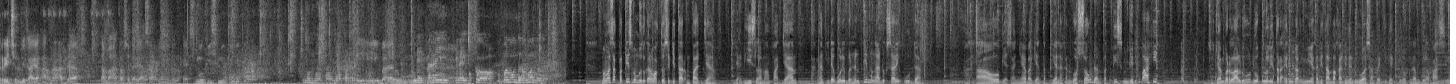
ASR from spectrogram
rich, lebih kaya karena ada tambahan rasa dari asapnya itu loh. Kayak smoky-smoky gitu. Cuman matanya perih baru. Hindi, peri, kena ipoko, pun mundur-mundur. Memasak petis membutuhkan waktu sekitar 4 jam. Jadi selama 4 jam, tangan tidak boleh berhenti mengaduk sari udang. Atau biasanya bagian tepian akan gosong dan petis menjadi pahit. Sejam berlalu, 20 liter air udang ini akan ditambahkan dengan 2-3 kg gula pasir.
